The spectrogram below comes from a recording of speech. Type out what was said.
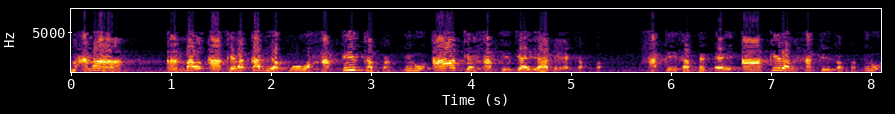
macnaha ana alaakira qad yakuunu xaqiiqatan inuu aakir xaqiiqa yaha dhici karta. Xaqiiqatan ay aakiran xaqiiqatan inuu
